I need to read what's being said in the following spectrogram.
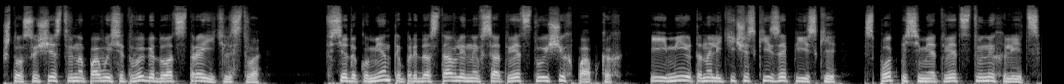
что существенно повысит выгоду от строительства – все документы предоставлены в соответствующих папках и имеют аналитические записки с подписями ответственных лиц,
